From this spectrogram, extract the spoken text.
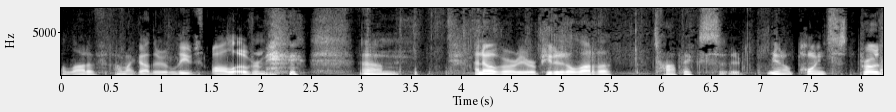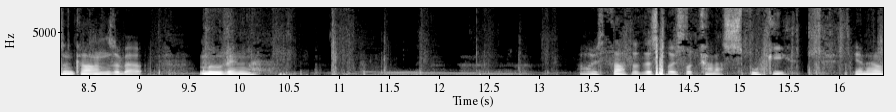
a lot of, oh my god, there are leaves all over me. um, I know I've already repeated a lot of the topics, you know, points, pros and cons about moving. Always thought that this place looked kind of spooky, you know?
